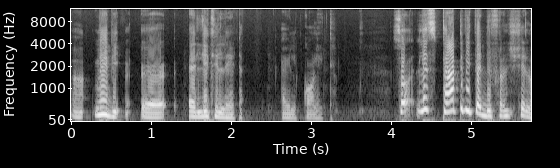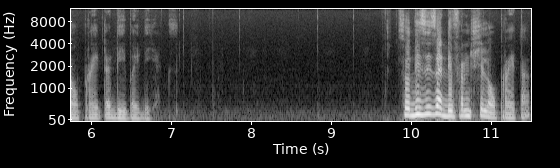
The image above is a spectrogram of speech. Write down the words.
uh, maybe uh, a little later I will call it. So, let us start with the differential operator d by dx. So, this is a differential operator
